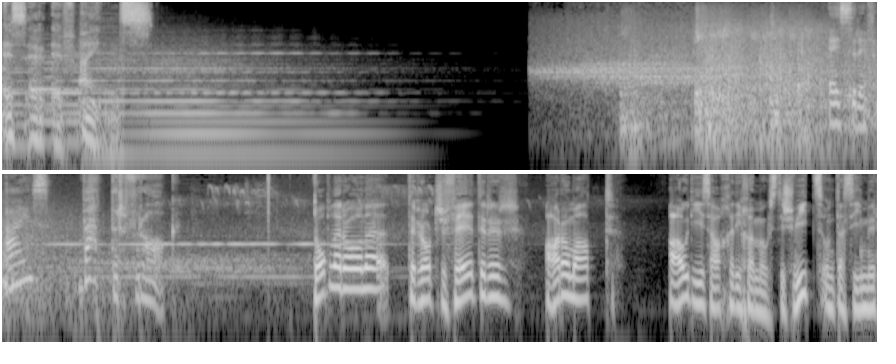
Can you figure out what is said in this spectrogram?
SRF 1. SRF 1 Wetterfrage. Toblerone, der Roger Federer, Aromat, all diese Sachen die kommen aus der Schweiz und da sind wir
